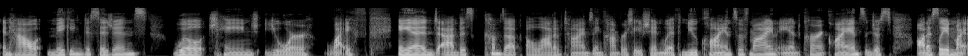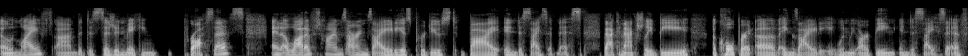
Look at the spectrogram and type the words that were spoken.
and how making decisions will change your life. And um, this comes up a lot of times in conversation with new clients of mine and current clients, and just honestly in my own life, um, the decision making process. And a lot of times, our anxiety is produced by indecisiveness. That can actually be a culprit of anxiety when we are being indecisive.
